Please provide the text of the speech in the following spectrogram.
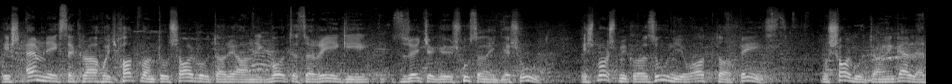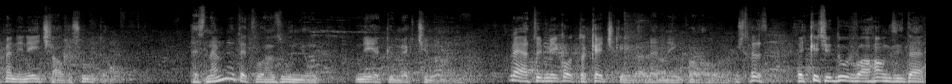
és emlékszek rá, hogy 60-tól Salgótarjánig volt ez a régi zötyögős 21-es út, és most, mikor az Unió adta a pénzt, most Salgótarjánig el lehet menni négy sávos úton. Ez nem lehetett volna az Unió nélkül megcsinálni. Lehet, hogy még ott a kecskével lennénk valahol. Most ez egy kicsit durva hangzik, de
